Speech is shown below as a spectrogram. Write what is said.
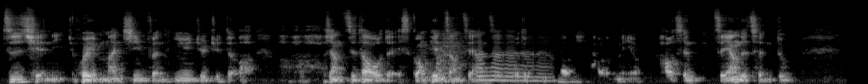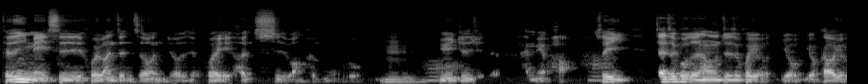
之前，你就会蛮兴奋的，因为就觉得哦，好好好想知道我的 X 光片长这样子，我的骨到底好了没有，好成怎样的程度。可是你每次回完整之后，你就是会很失望、很没落，嗯。因为就是觉得还没有好，好。所以在这过程当中，就是会有有有高有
